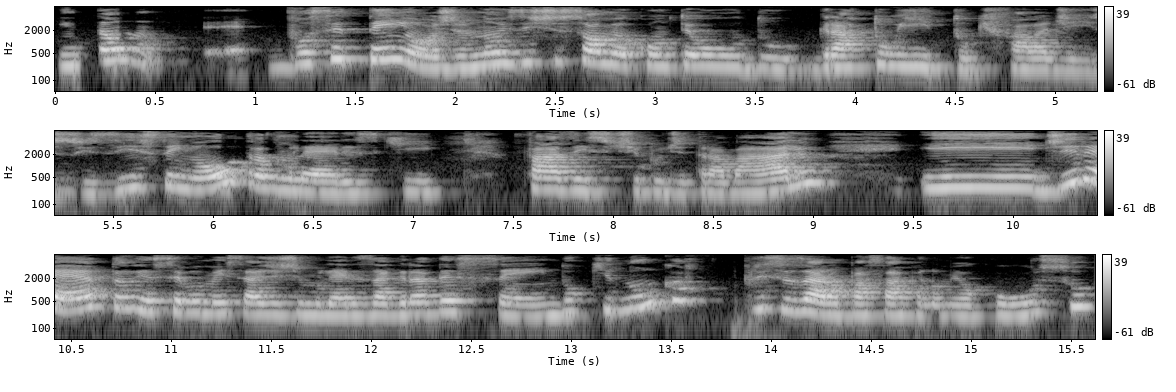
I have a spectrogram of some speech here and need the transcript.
Então, é, você tem hoje, não existe só meu conteúdo gratuito que fala disso, existem outras mulheres que fazem esse tipo de trabalho e direto eu recebo mensagens de mulheres agradecendo que nunca precisaram passar pelo meu curso,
